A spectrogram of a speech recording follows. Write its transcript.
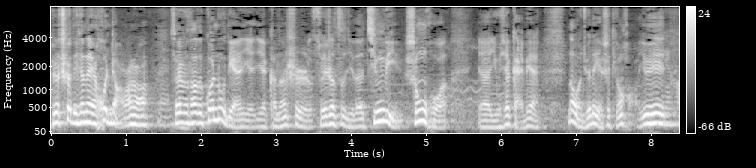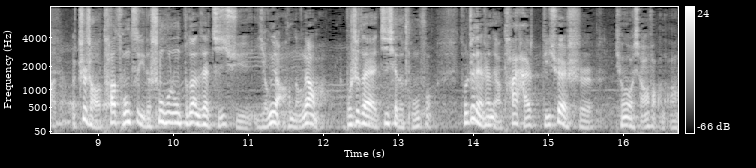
这彻底现在也混长了，是吧？所以说他的关注点也也可能是随着自己的经历、生活，呃，有些改变。那我觉得也是挺好，因为至少他从自己的生活中不断的在汲取营养和能量嘛，不是在机械的重复。从这点上讲，他还的确是挺有想法的啊。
